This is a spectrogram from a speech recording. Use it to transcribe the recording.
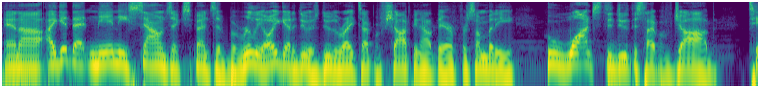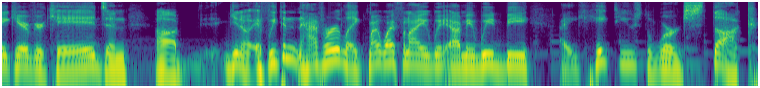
and uh, I get that nanny sounds expensive, but really all you got to do is do the right type of shopping out there for somebody who wants to do this type of job. Take care of your kids, and uh, you know, if we didn't have her, like my wife and I, we, I mean, we'd be. I hate to use the word stuck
